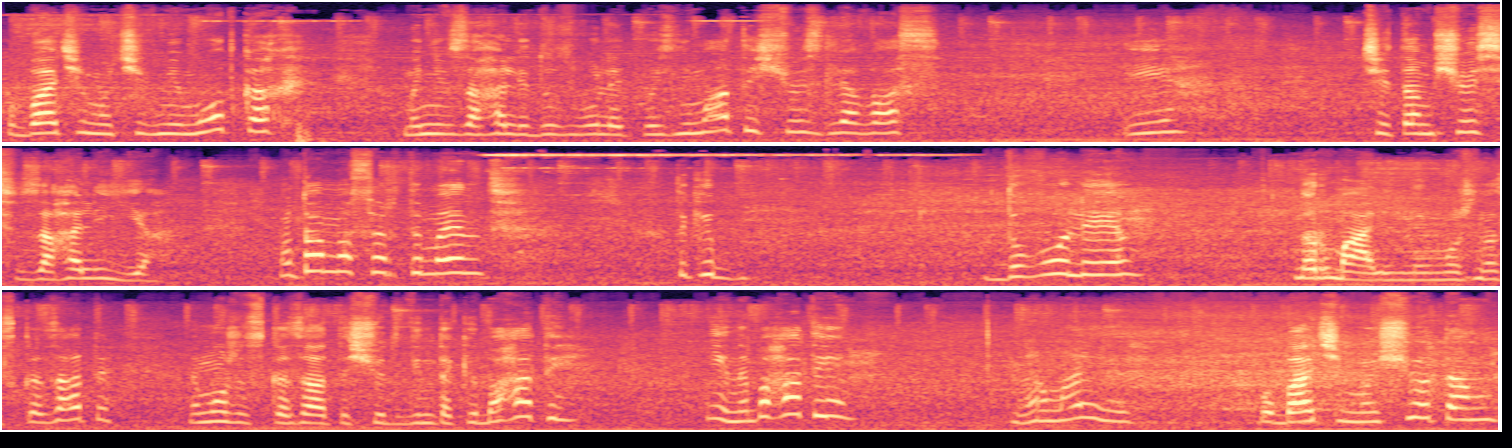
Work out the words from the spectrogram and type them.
Побачимо, чи в мімотках мені взагалі дозволять познімати щось для вас. І чи там щось взагалі є. Ну там асортимент такий доволі нормальний, можна сказати. Не можу сказати, що він такий багатий. Ні, не багатий, нормальний. Побачимо, що там.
